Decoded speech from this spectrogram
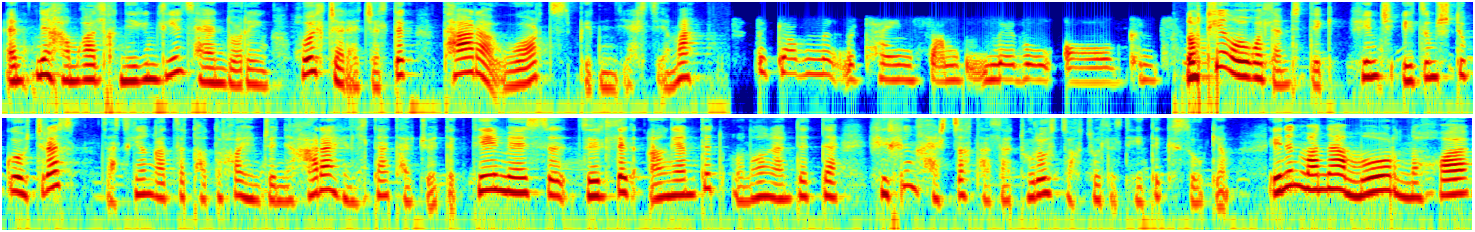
амьтны хамгаалах нийгэмлэгийн сайн дурын хуульчаар ажилладаг Tara Wards бидэнд ярьсан юм а. The government retains some level of control. Нутгийн уугуул амьтдыг хинч эзэмшдэггүй учраас засгийн газар тодорхой хэмжээний хараа хяналтаа тавьж байдаг. Тиймээс зэрлэг ан амьтад унган амьтадтай хэрхэн харьцах талаар төрөөс зохицуулалт хийдэг гэсэн үг юм. Энэ нь манай муур нохой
